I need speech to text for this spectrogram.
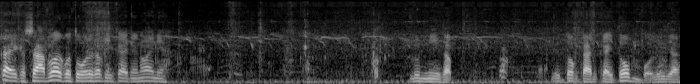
ไก่กับสามร้อยกว่าตัวเลยครับนี่ไก่น้อยๆเนี่ยรุ่นนี้ครับหรือต้องการไก่ต้มบ่หรือจะ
